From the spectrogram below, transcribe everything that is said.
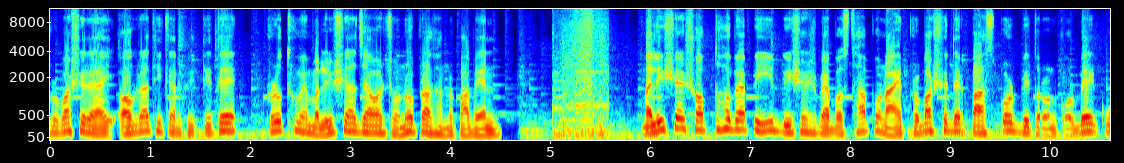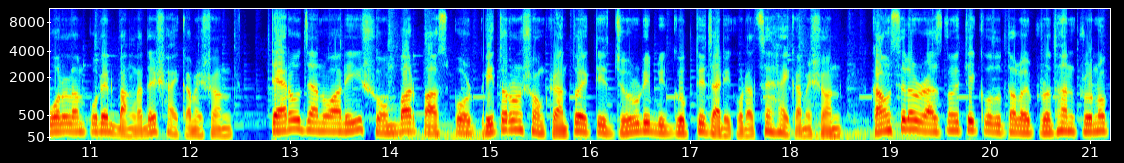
প্রবাসীরাই অগ্রাধিকার ভিত্তিতে প্রথমে মালয়েশিয়া যাওয়ার জন্য প্রাধান্য পাবেন। মালয়েশিয়ায় সপ্তাহব্যাপী বিশেষ ব্যবস্থাপনায় প্রবাসীদের পাসপোর্ট বিতরণ করবে কুয়ালালামপুরের বাংলাদেশ হাইকমিশন। তেরো জানুয়ারি সোমবার পাসপোর্ট বিতরণ সংক্রান্ত একটি জরুরি বিজ্ঞপ্তি জারি করেছে হাইকমিশন। কাউন্সিলর রাজনৈতিক কৌতুতালয় প্রধান প্রণব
